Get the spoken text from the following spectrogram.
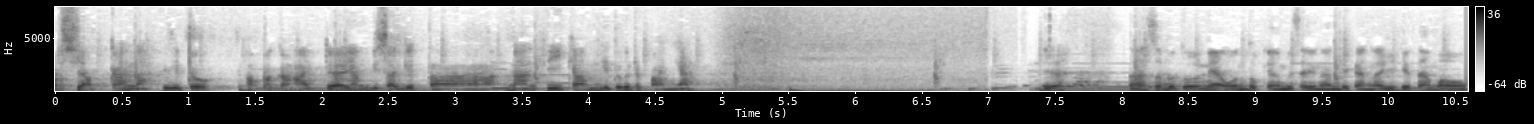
persiapkan lah begitu. Apakah ada yang bisa kita nantikan gitu ke depannya? Ya, nah sebetulnya untuk yang bisa dinantikan lagi kita mau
